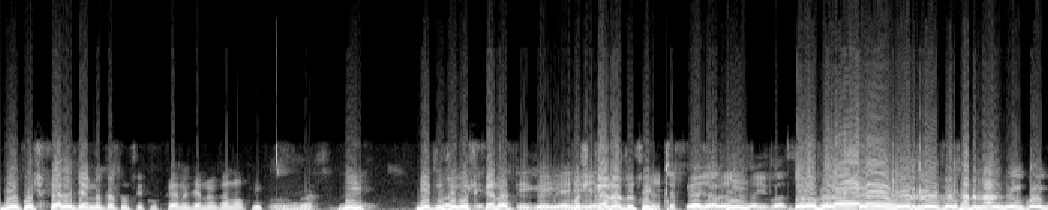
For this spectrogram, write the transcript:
ਜੇ ਕੁਝ ਕਹਿਣਾ ਚਾਹੁੰਦੇ ਤਾਂ ਤੁਸੀਂ ਕੁਝ ਕਹਿਣਾ ਚਾਹੁੰਦੇ ਹੋ ਗੱਲ ਆਪਣੀ? ਜੀ। ਜੀ ਤੁਸੀਂ ਕੁਝ ਕਹਿਣਾ ਠੀਕ ਹੈ ਜੀ, ਇਹੀ ਕੁਝ। ਕਹਿਣਾ ਤੁਸੀਂ ਚੱਕਿਆ ਜਾਵੇ। ਕੋਈ ਬਸ। ਚਲੋ ਫਿਲਹਾਲ ਹੋਰ ਲੋਕ ਸਾਡੇ ਨਾਲ ਨਹੀਂ ਕੋਈ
